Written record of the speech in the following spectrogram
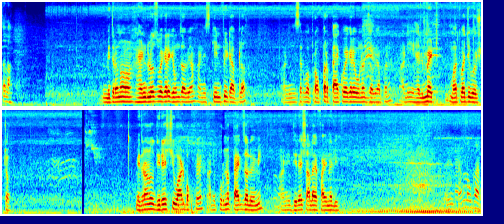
चला. मित्रांनो हँड ग्लोव्ज वगैरे घेऊन जाऊया आणि स्किन फिट आहे आपलं. आणि सर्व प्रॉपर पॅक वगैरे होऊनच जाऊया आपण. आणि हेल्मेट महत्त्वाची गोष्ट. मित्रांनो धीरेशची वाट बघतोय आणि पूर्ण पॅक झालो आहे मी. आणि धीरेश आला आहे फायनली लवकर.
